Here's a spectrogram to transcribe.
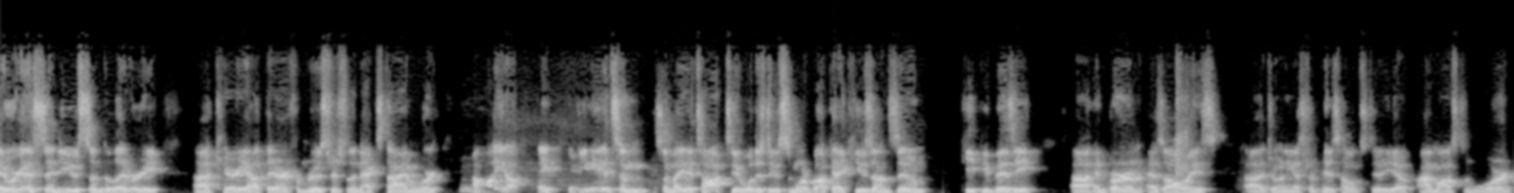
we're gonna send you some delivery uh, carry out there from Roosters for the next time. And we're uh, you know, hey, if you needed some somebody to talk to, we'll just do some more Buckeye Q's on Zoom. Keep you busy. Uh, and Birm, as always, uh, joining us from his home studio. I'm Austin Ward.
